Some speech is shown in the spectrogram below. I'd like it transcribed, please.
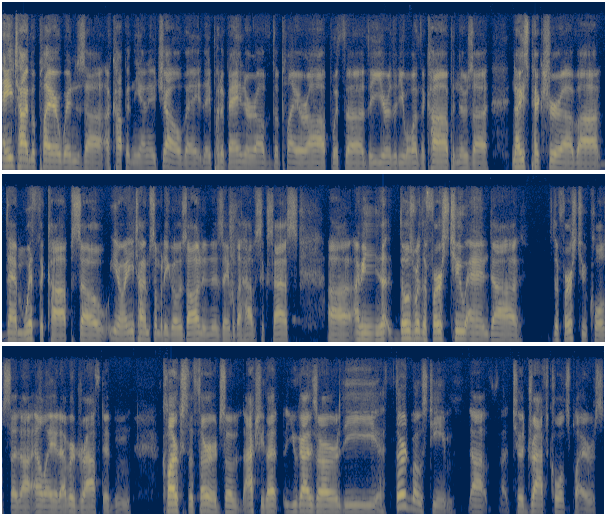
anytime a player wins uh, a cup in the NHL, they they put a banner of the player up with uh, the year that he won the cup, and there's a nice picture of uh, them with the cup. So you know, anytime somebody goes on and is able to have success, uh, I mean, th- those were the first two and uh, the first two Colts that uh, LA had ever drafted, and Clarke's the third. So actually, that you guys are the third most team to draft Colts players.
